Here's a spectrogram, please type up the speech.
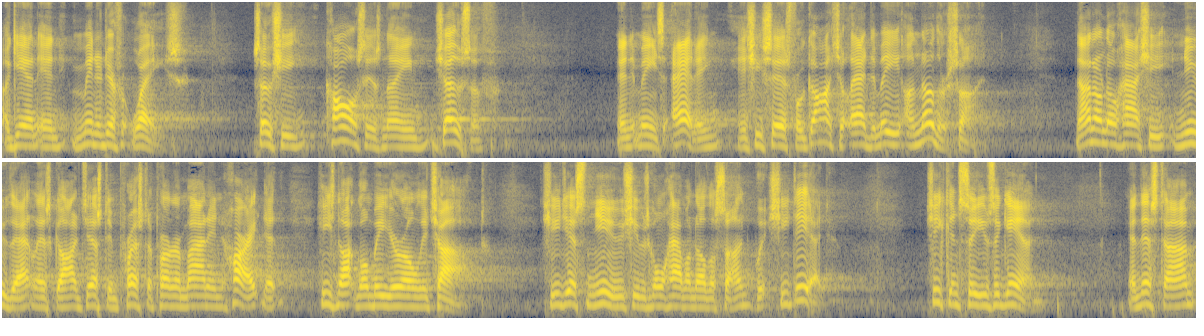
again, in many different ways. So she calls his name Joseph, and it means adding, and she says, For God shall add to me another son. Now, I don't know how she knew that unless God just impressed upon her mind and heart that he's not going to be your only child. She just knew she was going to have another son, which she did. She conceives again. And this time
